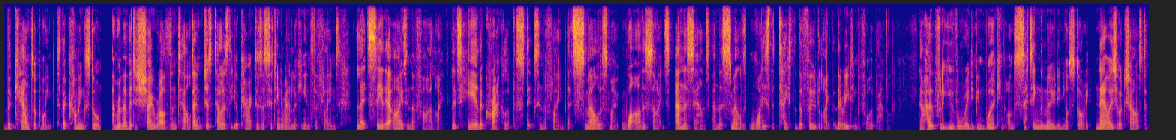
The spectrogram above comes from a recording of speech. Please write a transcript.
the counterpoint to the coming storm. And remember to show rather than tell. Don't just tell us that your characters are sitting around looking into the flames. Let's see their eyes in the firelight. Let's hear the crackle of the sticks in the flame. Let's smell the smoke. What are the sights and the sounds and the smells? What is the taste of the food like that they're eating before the battle? Now, hopefully, you've already been working on setting the mood in your story. Now is your chance to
